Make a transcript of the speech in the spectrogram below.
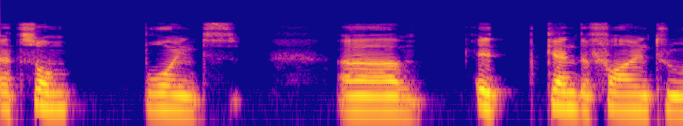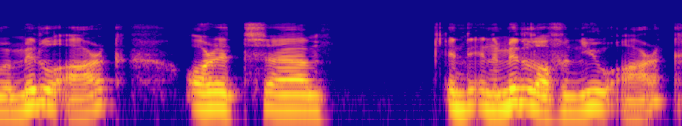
at some point um, it can define through a middle arc or it um, in, the, in the middle of a new arc.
